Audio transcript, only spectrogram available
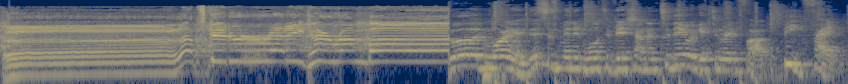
Uh, Good morning, this is Minute Motivation and today we're getting ready for a big fight.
